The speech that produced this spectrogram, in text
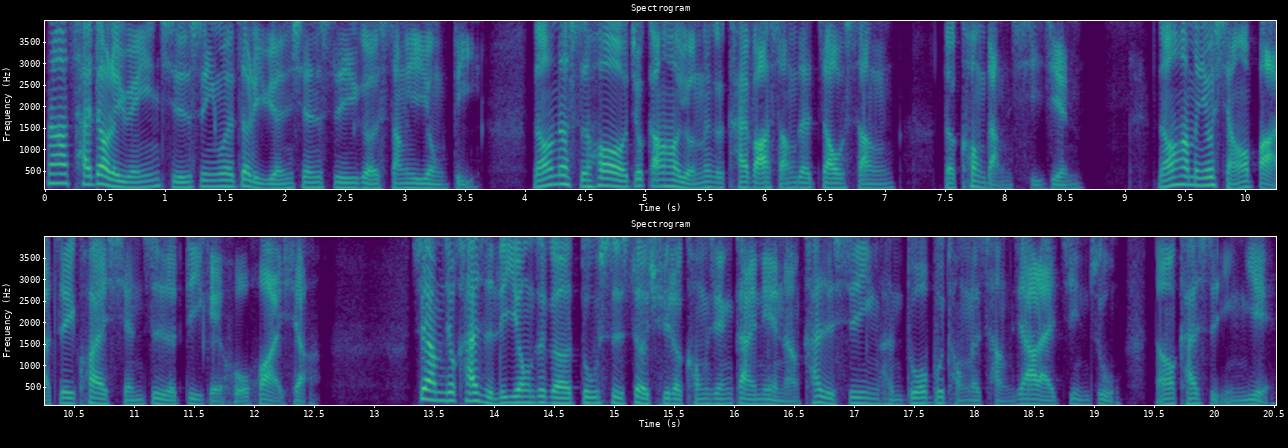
那它拆掉的原因其实是因为这里原先是一个商业用地，然后那时候就刚好有那个开发商在招商的空档期间。然后他们又想要把这一块闲置的地给活化一下，所以他们就开始利用这个都市社区的空间概念呢，开始吸引很多不同的厂家来进驻，然后开始营业。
